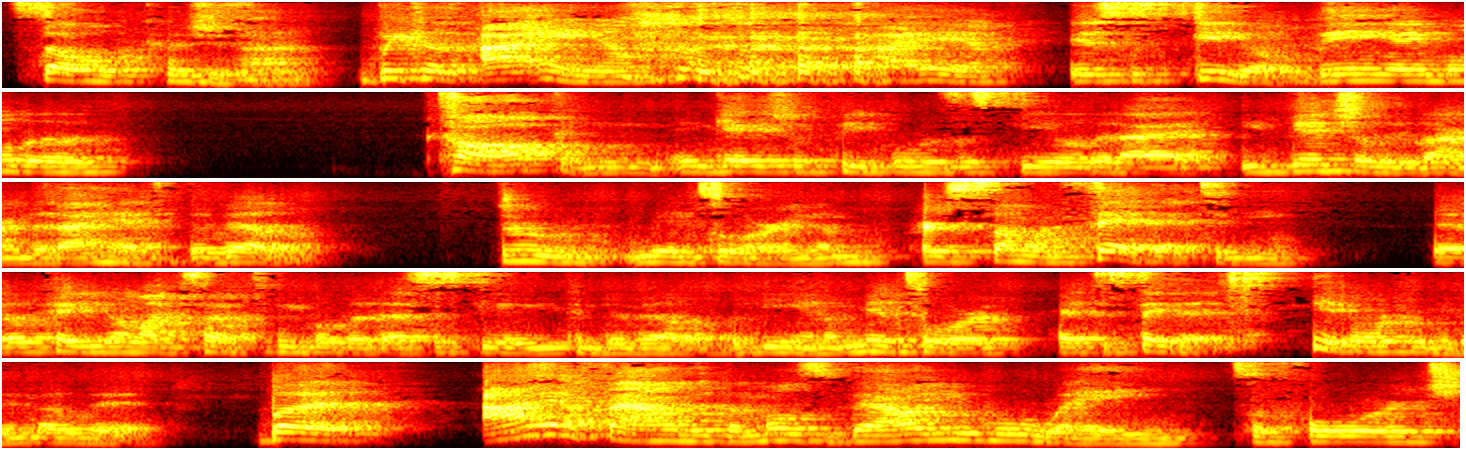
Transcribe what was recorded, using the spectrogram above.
So, because you're not, because I am, I am. It's a skill. Being able to talk and engage with people is a skill that I eventually learned that I had to develop through mentoring. And someone said that to me that okay, you don't like to talk to people, but that's a skill you can develop. Again, a mentor had to say that in order for me to know that. But I have found that the most valuable way to forge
